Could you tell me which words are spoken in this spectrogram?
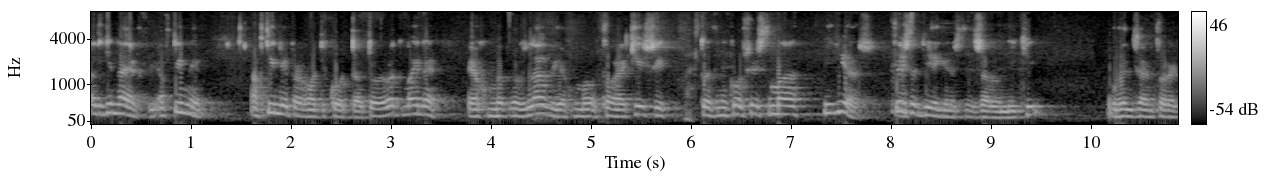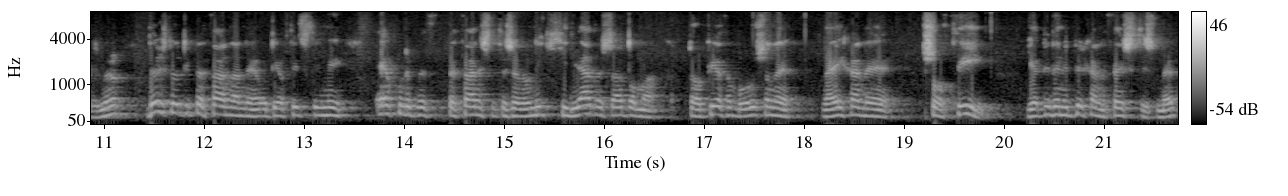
αργεί να έρθει. Αυτή είναι, αυτή είναι η πραγματικότητα. Το ερώτημα είναι έχουμε προσλάβει, έχουμε θωρακίσει το Εθνικό Σύστημα Υγείας. Δείτε τι έγινε στη Θεσσαλονίκη που δεν ήταν θωρακισμένο. Δείτε ότι πεθάνανε, ότι αυτή τη στιγμή έχουν πεθάνει στη Θεσσαλονίκη χιλιάδες άτομα τα οποία θα μπορούσαν να είχαν σωθεί γιατί δεν υπήρχαν θέσεις της ΜΕΠ.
